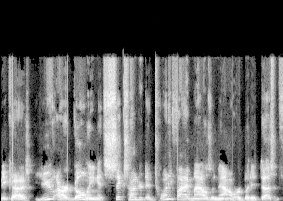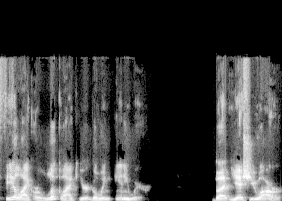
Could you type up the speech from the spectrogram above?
Because you are going at 625 miles an hour, but it doesn't feel like or look like you're going anywhere. But yes, you are.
